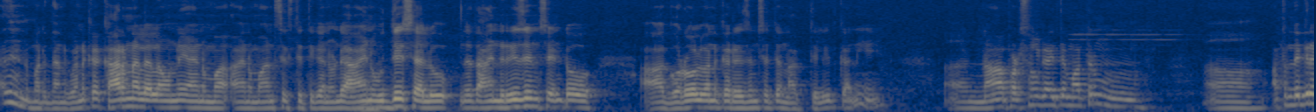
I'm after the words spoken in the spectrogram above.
అదేండి మరి దానికి వెనక కారణాలు ఎలా ఉన్నాయి? ఆయన మా ఆయన మానసిక స్థితి కానివ్వండి ఆయన ఉద్దేశాలు లేదా ఆయన రీజన్స్ ఏంటో ఆ గొడవల వెనక రీజన్స్ అయితే నాకు తెలియదు కానీ నా పర్సనల్గా అయితే మాత్రం అతని దగ్గర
